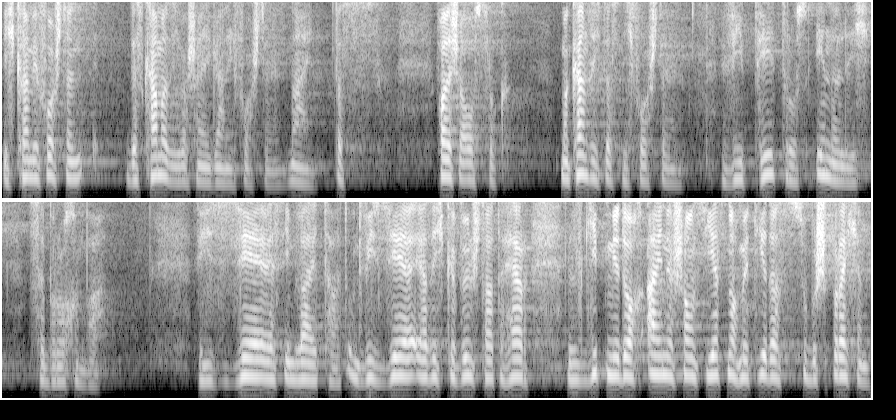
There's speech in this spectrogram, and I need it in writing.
Ich kann mir vorstellen, das kann man sich wahrscheinlich gar nicht vorstellen. Nein, das ist ein falscher Ausdruck. Man kann sich das nicht vorstellen, wie Petrus innerlich zerbrochen war. Wie sehr es ihm leid tat und wie sehr er sich gewünscht hatte, Herr, gib mir doch eine Chance, jetzt noch mit dir das zu besprechen,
